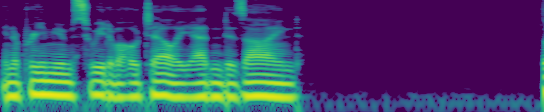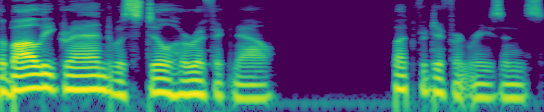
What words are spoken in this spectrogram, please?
in a premium suite of a hotel he hadn't designed. The Bali Grand was still horrific now, but for different reasons.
